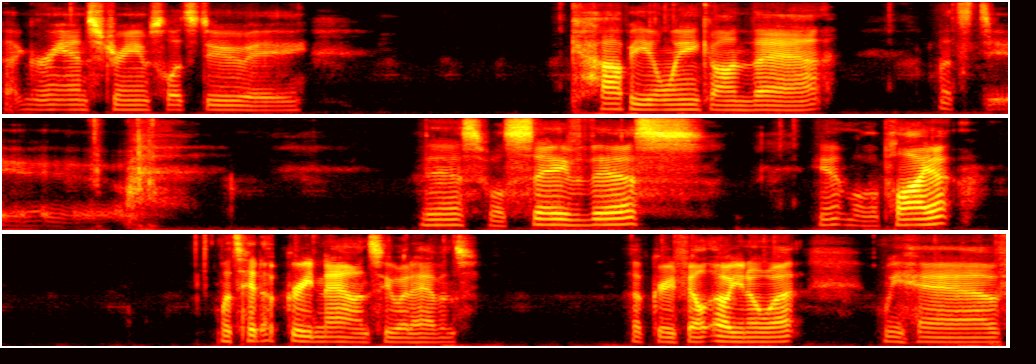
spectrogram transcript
that Grandstream. So let's do a copy link on that. Let's do this. We'll save this. Yep, we'll apply it. Let's hit upgrade now and see what happens. Upgrade failed. Oh, you know what? We have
